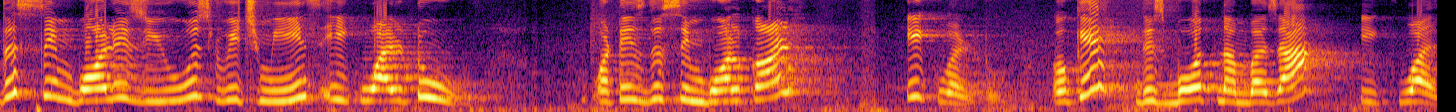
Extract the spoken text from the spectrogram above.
this symbol is used which means equal to. What is this symbol called? Equal to. Okay. This both numbers are equal.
